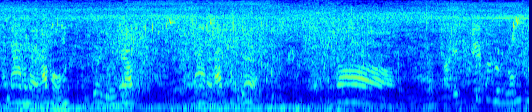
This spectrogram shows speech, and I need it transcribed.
หันหน้ามาหน่อยครับผมเชื่ออยู่นี่ครับหันหน้าหน่อยครับเชื่อก็ไอ้เอ๊ะสะดุดล้มที อ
